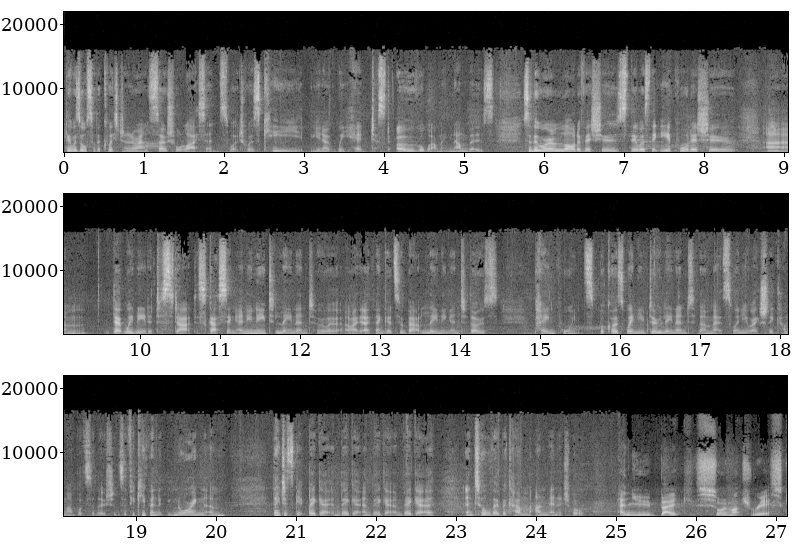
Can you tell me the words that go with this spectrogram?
there was also the question around social license, which was key. You know, we had just overwhelming numbers. So there were a lot of issues. There was the airport issue um, that we needed to start discussing, and you need to lean into it. I, I think it's about leaning into those pain points because when you do lean into them, that's when you actually come up with solutions. If you keep ignoring them, they just get bigger and bigger and bigger and bigger until they become unmanageable and you bake so much risk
